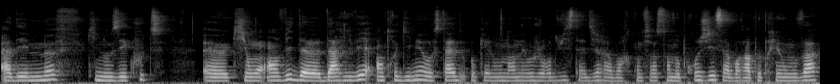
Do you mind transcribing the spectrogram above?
à des meufs qui nous écoutent, euh, qui ont envie d'arriver, entre guillemets, au stade auquel on en est aujourd'hui, c'est-à-dire avoir confiance en nos projets, savoir à peu près où on va,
